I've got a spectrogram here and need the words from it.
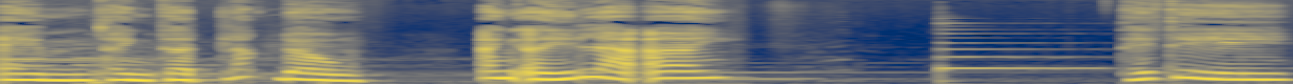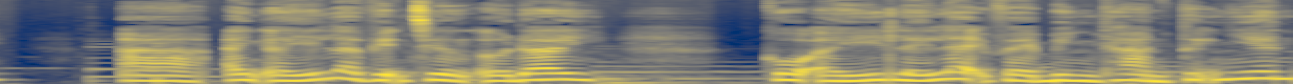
em thành thật lắc đầu. Anh ấy là ai? Thế thì... À, anh ấy là viện trưởng ở đây. Cô ấy lấy lại vẻ bình thản tự nhiên,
